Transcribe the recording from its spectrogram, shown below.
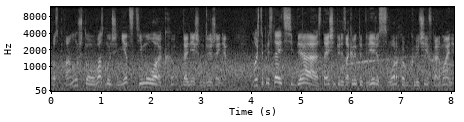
Просто потому, что у вас больше нет стимула к дальнейшему движению. Можете представить себя стоящим перед закрытой дверью с ворохом ключей в кармане.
